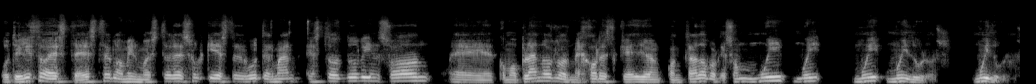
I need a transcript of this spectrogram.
Utilizo este, este es lo mismo, este es de Sulky, este es Guterman. Estos Dubin son, eh, como planos, los mejores que yo he encontrado porque son muy, muy, muy, muy duros, muy duros.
